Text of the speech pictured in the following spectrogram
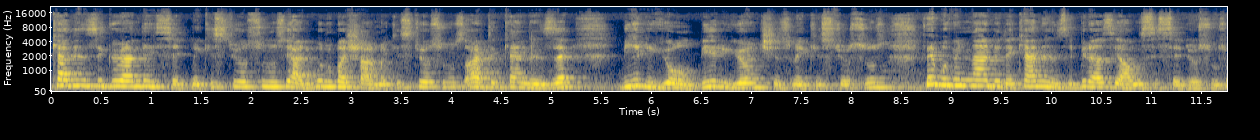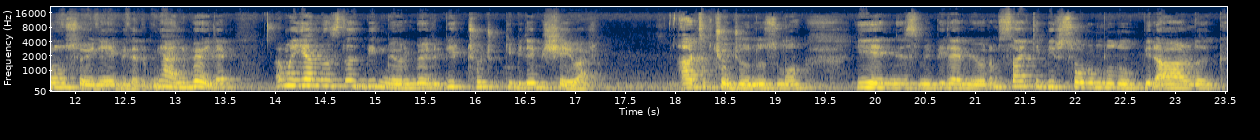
kendinizi güvende hissetmek istiyorsunuz. Yani bunu başarmak istiyorsunuz. Artık kendinize bir yol, bir yön çizmek istiyorsunuz. Ve bugünlerde de kendinizi biraz yalnız hissediyorsunuz. Onu söyleyebilirim. Yani böyle ama yanınızda bilmiyorum böyle bir çocuk gibi de bir şey var. Artık çocuğunuz mu, yeğeniniz mi bilemiyorum. Sanki bir sorumluluk, bir ağırlık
